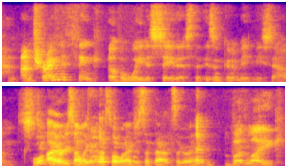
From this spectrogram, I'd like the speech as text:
I'm trying to think of a way to say this that isn't going to make me sound stupid. Well, I already sound like an asshole when I just said that, so go ahead. But like,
